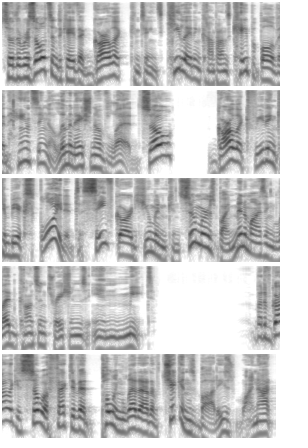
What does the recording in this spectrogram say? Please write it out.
So the results indicate that garlic contains chelating compounds capable of enhancing elimination of lead. So garlic feeding can be exploited to safeguard human consumers by minimizing lead concentrations in meat. But if garlic is so effective at pulling lead out of chickens' bodies, why not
